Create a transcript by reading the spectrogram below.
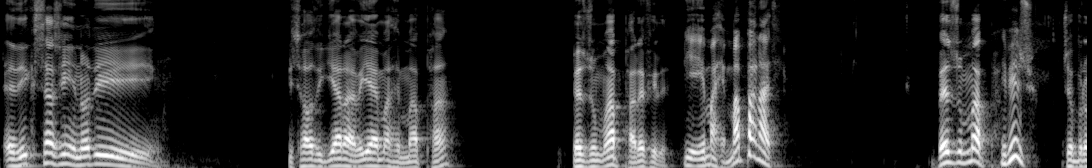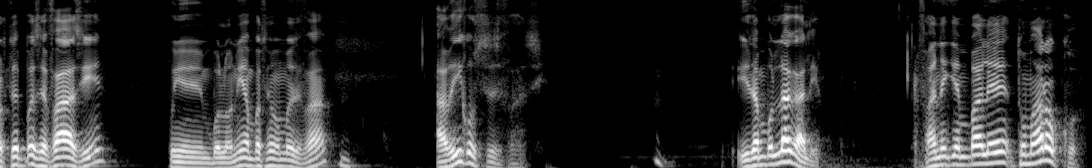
Εδείξα είναι ότι η Σαουδική Αραβία έμαθε μάπα. Παίζουν μάπα ρε φίλε. Ε, Έμαθε, μα πανάτη. Παίζουν μάπα. Ε, παίζουν. Και προχτές που σε φάση, που η Πολωνία που θέλουμε που σε φά, αδίκως σε φάση. Ήταν πολλά καλή. Φάνηκε πάλι το Μαρόκο.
